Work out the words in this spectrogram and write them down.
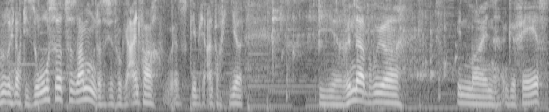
rühre ich noch die Soße zusammen. Das ist jetzt wirklich einfach. Jetzt gebe ich einfach hier die Rinderbrühe in mein Gefäß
